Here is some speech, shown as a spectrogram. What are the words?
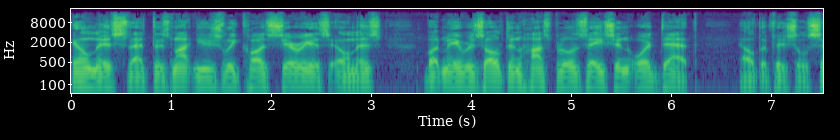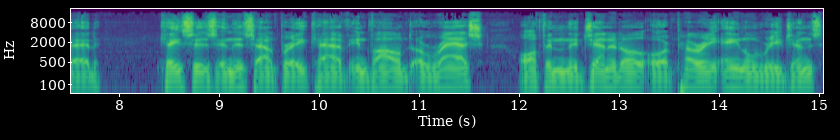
illness that does not usually cause serious illness, but may result in hospitalization or death, health officials said. Cases in this outbreak have involved a rash, often in the genital or perianal regions,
